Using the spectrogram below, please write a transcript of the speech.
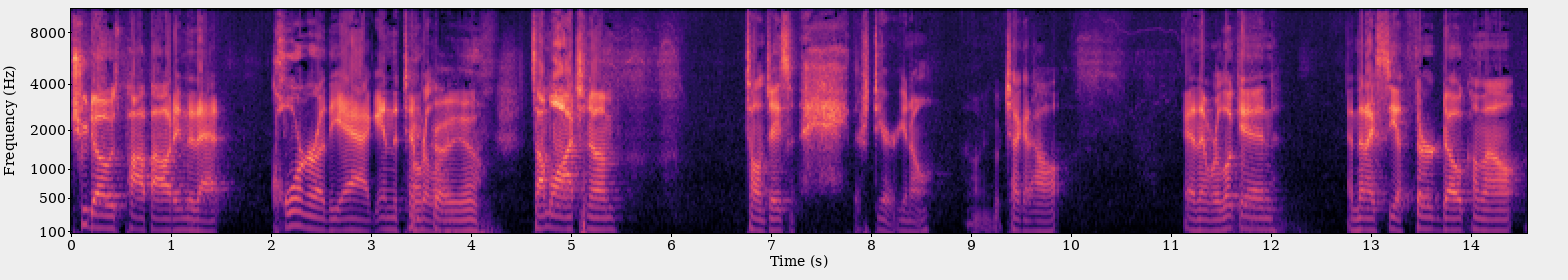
two does pop out into that corner of the ag in the timberline. Okay. Yeah. So I'm watching them, telling Jason, "Hey, there's deer," you know, go check it out. And then we're looking, and then I see a third doe come out,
